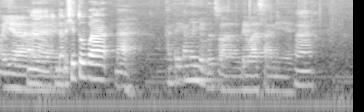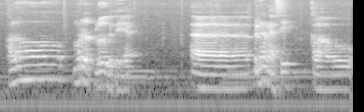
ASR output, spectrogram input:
oh iya nah iya, iya. dari situ pak. nah kan tadi kan lo nyebut soal dewasa nih ya. Nah, kalau menurut lu gitu ya eh bener gak sih kalau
